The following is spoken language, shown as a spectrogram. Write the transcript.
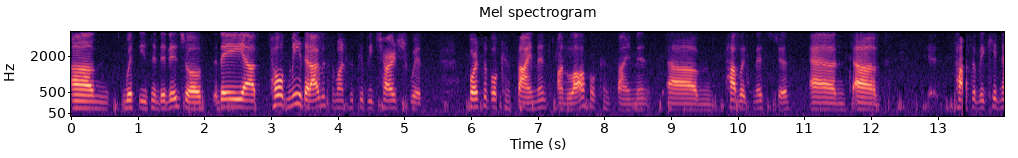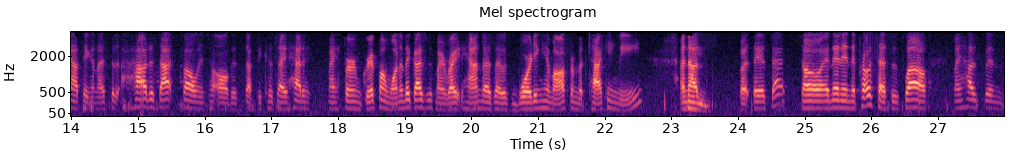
um, with these individuals, they uh, told me that I was the one who could be charged with forcible confinement, unlawful confinement, um, public mischief, and uh, possibly kidnapping. And I said, how does that fall into all this stuff? Because I had a, my firm grip on one of the guys with my right hand as I was warding him off from attacking me, and that's Hmm. What they had said. So, and then in the process as well, my husband's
